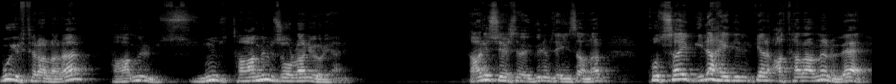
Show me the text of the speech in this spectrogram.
bu iftiralara tahammül, tahammül zorlanıyor yani. Tarih süreçte ve günümüzde insanlar kutsayıp ilah edindikleri atalarının ve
